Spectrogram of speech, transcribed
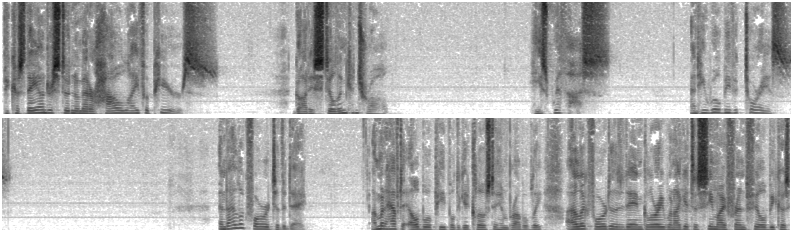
because they understood no matter how life appears, God is still in control. He's with us, and He will be victorious. And I look forward to the day. I'm going to have to elbow people to get close to him, probably. I look forward to the day in glory when I get to see my friend Phil because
